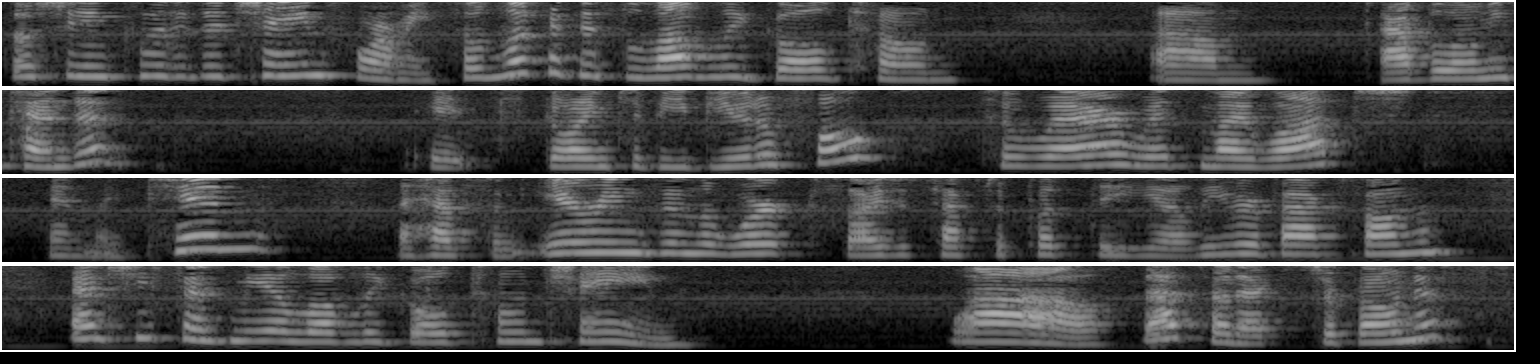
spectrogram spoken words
So she included a chain for me. So look at this lovely gold tone um, abalone pendant. It's going to be beautiful to wear with my watch and my pin. I have some earrings in the works, so I just have to put the uh, lever backs on them. And she sent me a lovely gold tone chain. Wow, that's an extra bonus.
